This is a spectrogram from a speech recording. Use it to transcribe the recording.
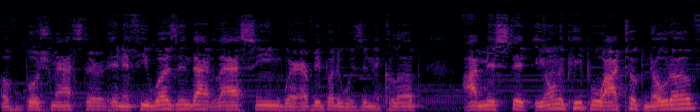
of Bushmaster, and if he was in that last scene where everybody was in the club, I missed it. The only people I took note of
